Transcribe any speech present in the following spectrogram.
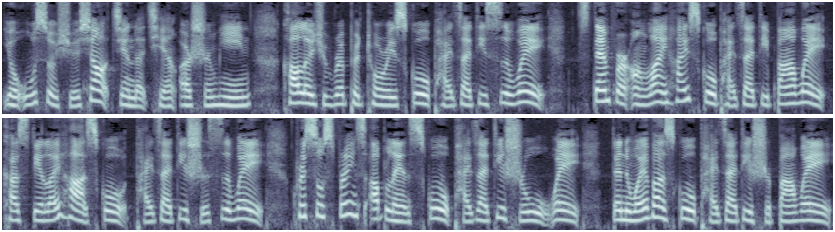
有五所学校进了前二十名。College Repertory School 排在第四位，Stanford Online High School 排在第八位，Castileja School 排在第十四位，Crystal Springs Upland School 排在第十五位，De Nueva School 排在第十八位。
